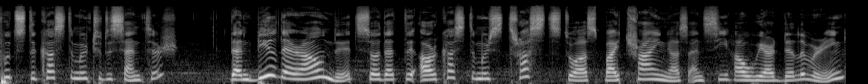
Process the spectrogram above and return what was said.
puts the customer to the center then build around it so that the, our customers trust to us by trying us and see how we are delivering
